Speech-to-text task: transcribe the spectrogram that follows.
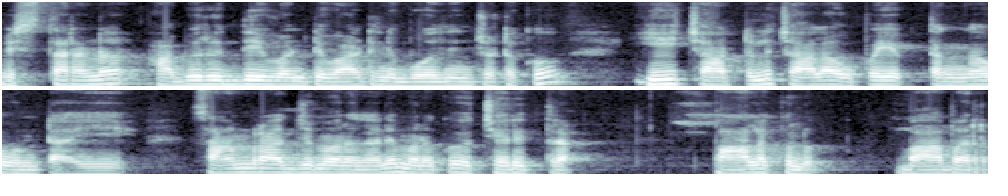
విస్తరణ అభివృద్ధి వంటి వాటిని బోధించుటకు ఈ చార్టులు చాలా ఉపయుక్తంగా ఉంటాయి. సామ్రాజ్యం అనగానే మనకు చరిత్ర పాలకులు. బాబర్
